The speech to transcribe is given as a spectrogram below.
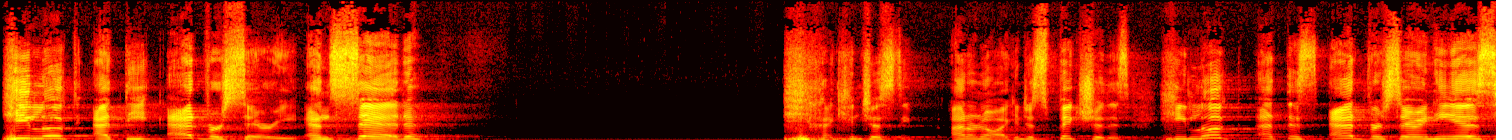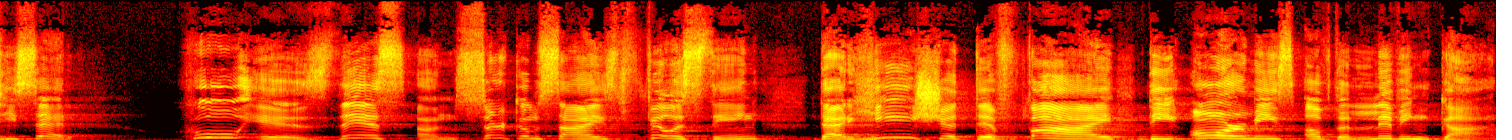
He looked at the adversary and said, I can just, I don't know, I can just picture this. He looked at this adversary and he is, he said, who is this uncircumcised Philistine that he should defy the armies of the living God?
